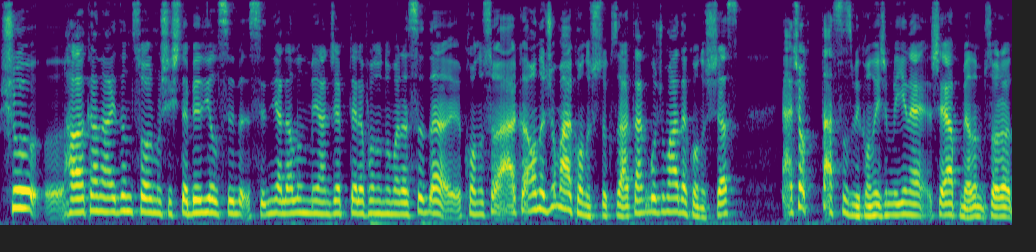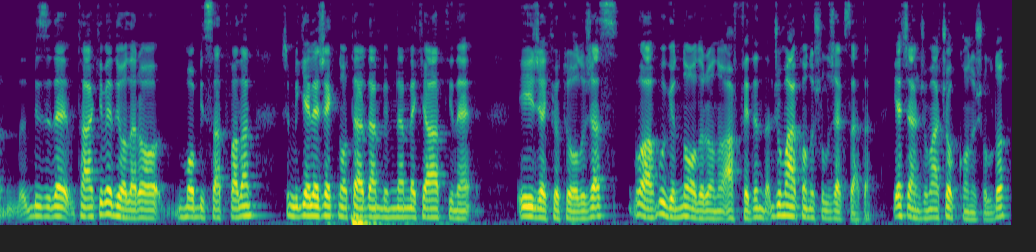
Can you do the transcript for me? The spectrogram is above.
Şu e, Hakan Aydın sormuş işte bir yıl si- sinyal alınmayan cep telefonu numarası da e, konusu. Onu cuma konuştuk zaten. Bu cuma da konuşacağız. Yani çok tatsız bir konu. Şimdi yine şey yapmayalım. Sonra bizi de takip ediyorlar o Mobisat falan. Şimdi gelecek noterden bilmem ne kağıt yine iyice kötü olacağız. Bu bugün ne olur onu affedin. Cuma konuşulacak zaten. Geçen cuma çok konuşuldu.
